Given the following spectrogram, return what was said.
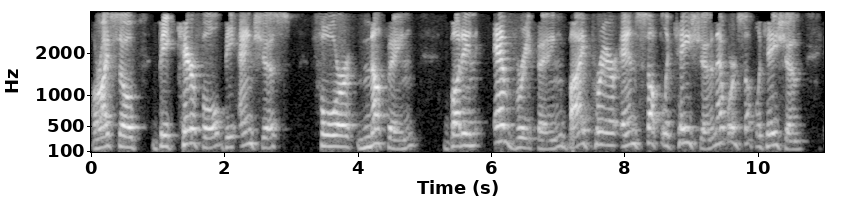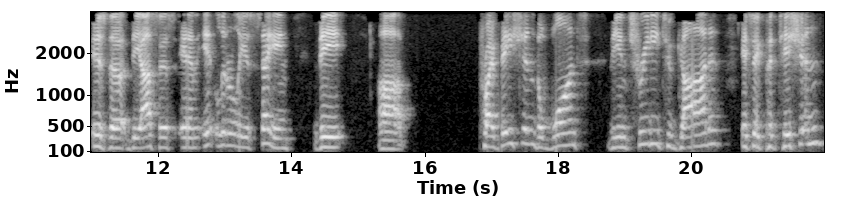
All right, so be careful, be anxious for nothing, but in everything by prayer and supplication. And that word supplication is the diasis, and it literally is saying the uh, privation, the want, the entreaty to God. It's a petition.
